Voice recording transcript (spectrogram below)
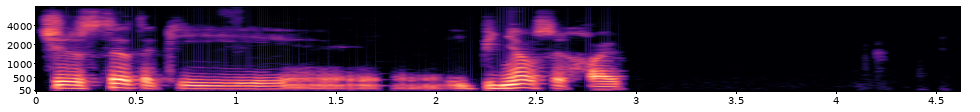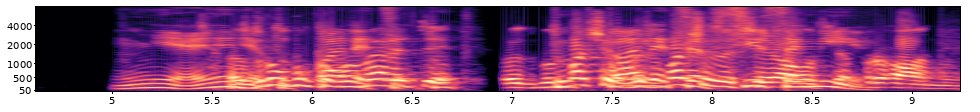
через це так і, і піднявся хайп. Ні, ні, ні, тут боку, паляться, тут, ви тут бачили, ви всі самі. про Анну?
